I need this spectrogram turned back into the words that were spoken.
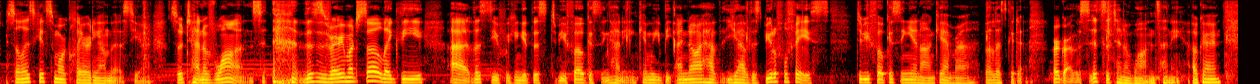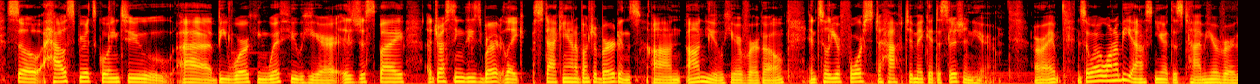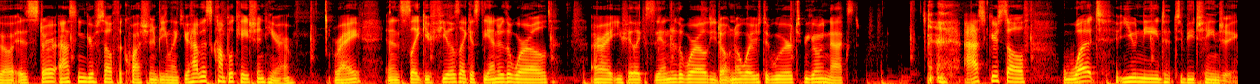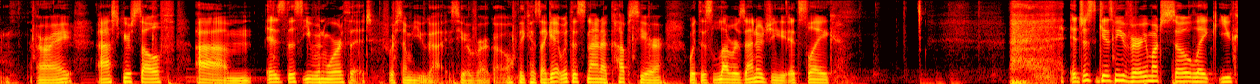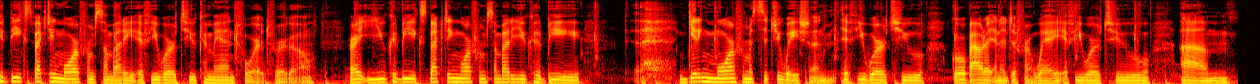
So let's get some more clarity on this here. So 10 of wands. this is very much so like the, uh, let's see if we can get this to be focusing, honey. Can we be, I know I have, you have this beautiful face to be focusing in on camera, but let's get it. Regardless, it's the Ten of Wands, honey. Okay. So how Spirit's going to uh, be working with you here is just by addressing these bird, like stacking on a bunch of burdens on on you here, Virgo, until you're forced to have to make a decision here. All right. And so what I want to be asking you at this time here, Virgo, is start asking yourself the question, being like, you have this complication here right? And it's like it feels like it's the end of the world all right, you feel like it's the end of the world, you don't know where to, where to be going next, ask yourself what you need to be changing. All right, ask yourself, um, is this even worth it for some of you guys here, Virgo? Because I get with this Nine of Cups here, with this lover's energy, it's like, it just gives me very much so like you could be expecting more from somebody if you were to command for it, Virgo right? You could be expecting more from somebody. You could be getting more from a situation if you were to go about it in a different way. If you were to, um,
